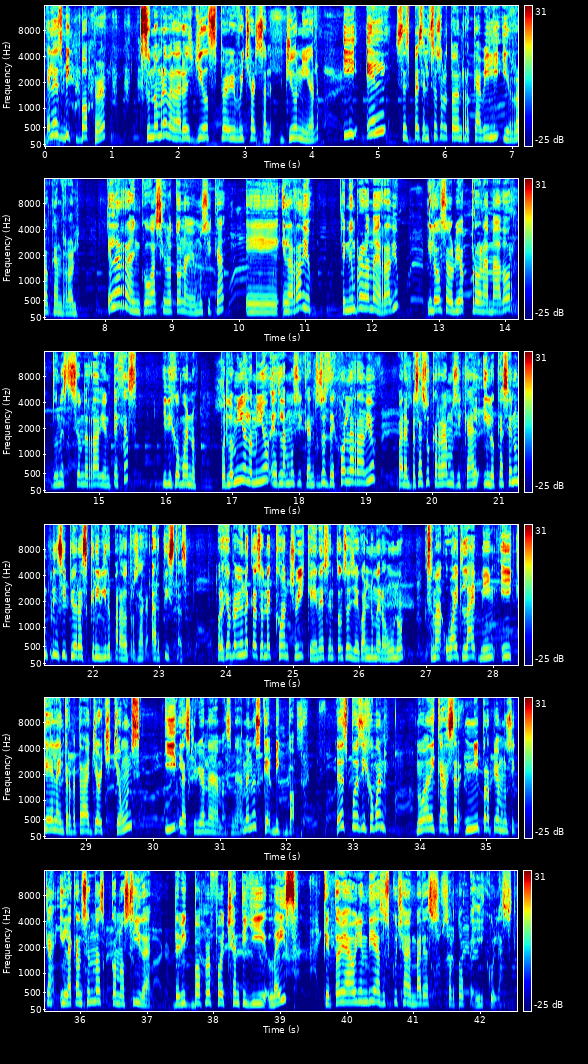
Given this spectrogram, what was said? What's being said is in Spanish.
Él es Big Bopper. Su nombre verdadero es Giles Perry Richardson Jr. Y él se especializó sobre todo en rockabilly y rock and roll. Él arrancó haciendo tono de música eh, en la radio. Tenía un programa de radio y luego se volvió programador de una estación de radio en Texas. Y dijo, bueno, pues lo mío, lo mío es la música. Entonces dejó la radio para empezar su carrera musical y lo que hacía en un principio era escribir para otros ar- artistas. Por ejemplo, había una canción de country que en ese entonces llegó al número uno, que se llama White Lightning y que la interpretaba George Jones y la escribió nada más nada menos que Big Bop. Y después dijo, bueno, me voy a dedicar a hacer mi propia música y la canción más conocida de Big Bopper fue Chantilly Lace, que todavía hoy en día se escucha en varias, sobre todo, películas.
